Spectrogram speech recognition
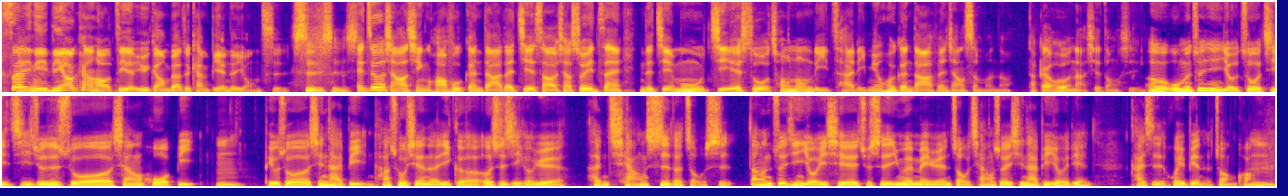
所以你一定要看好自己的浴缸，不要去看别人的泳池。是是是。哎，最后想要请花富跟大家再介绍一下，所以在你的节目《解锁从容理财》里面会跟大家分享什么呢？大概会有哪些东西？呃，我们最近有做几集，就是说像货币，嗯，比如说新台币，它出现了一个二十几个月很强势的走势。当然，最近有一些就是因为美元走强，所以新台币有一点。开始回贬的状况，嗯，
